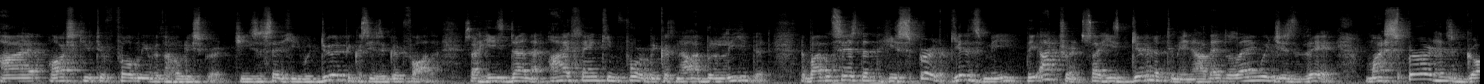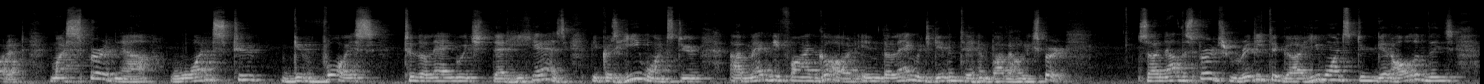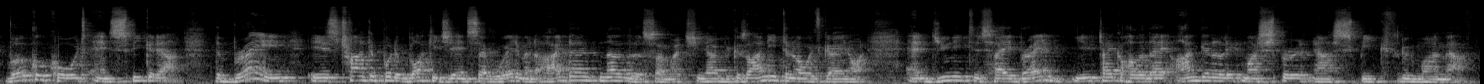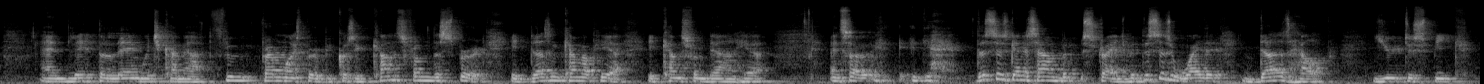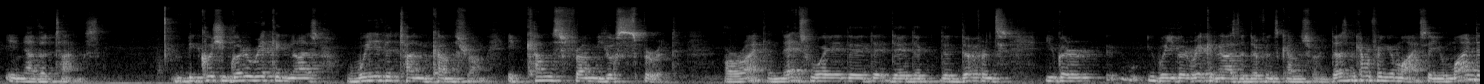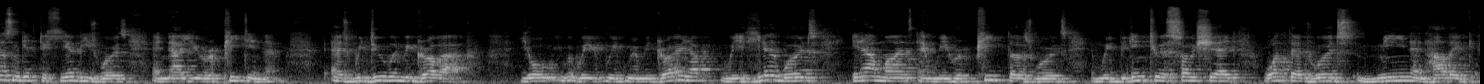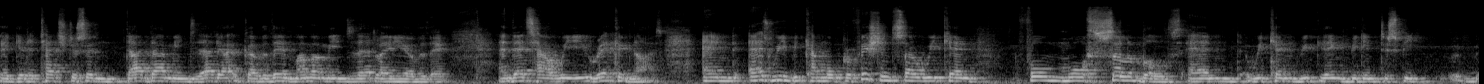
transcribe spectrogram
I ask you to fill me with the Holy Spirit. Jesus said he would do it because he's a good father. So he's done it. I thank him for it because now I believed it. The Bible says that his spirit gives me the utterance. So he's given it to me. Now that language is there. My spirit has got it. My spirit now wants to give voice to the language that he has because he wants to uh, magnify God in the language given to him by the Holy Spirit. So now the Spirit's ready to go. He wants to get hold of these vocal cords and speak it out. The brain is trying to put a blockage there and say, wait a minute, I don't know this so much, you know, because I need to know what's going on. And you need to say, brain, you take a holiday. I'm going to let my spirit now speak through my mouth and let the language come out through from my spirit because it comes from the spirit. It doesn't come up here. It comes from down here. And so this is going to sound a bit strange, but this is a way that does help you to speak in other tongues. Because you've got to recognize where the tongue comes from. It comes from your spirit. All right? And that's where the, the, the, the, the difference you've got to where you've got to recognize the difference comes from. It doesn't come from your mind. So your mind doesn't get to hear these words and now you're repeating them, as we do when we grow up. You're, we, we, when we're growing up, we hear words in our minds and we repeat those words and we begin to associate what those words mean and how they get attached to certain dada means that over there, mama means that lady over there. And that's how we recognize. And as we become more proficient, so we can form more syllables and we can we then begin to speak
